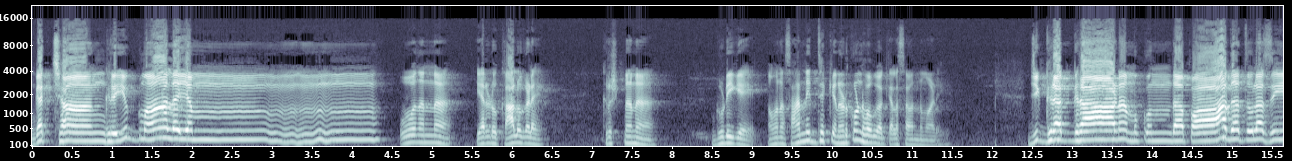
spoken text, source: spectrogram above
ಗಚ್ಚಾಂಘ್ರಿಯುಗ್ಮಾಲಯಂ ಓ ನನ್ನ ಎರಡು ಕಾಲುಗಳೇ, ಕೃಷ್ಣನ ಗುಡಿಗೆ, ಅವನ ಸಾನ್ನಿಧ್ಯಕ್ಕೆ ನಡ್ಕೊಂಡು ಹೋಗುವ ಕೆಲಸವನ್ನು ಮಾಡಿ. ಜಿಘ್ರಘ್ರಾಣ ಮುಕುಂದ ಪಾದ ತುಳಸಿ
